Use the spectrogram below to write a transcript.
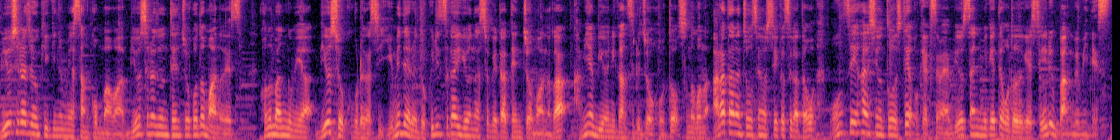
美容師ラジオを聴きの皆さんこんばんは。美容師ラジオの店長ことマーノです。この番組は美容師を志し夢である独立会議を成し遂げた店長マーノが髪や美容に関する情報とその後の新たな挑戦をしていく姿を音声配信を通してお客様や美容師さんに向けてお届けしている番組です。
